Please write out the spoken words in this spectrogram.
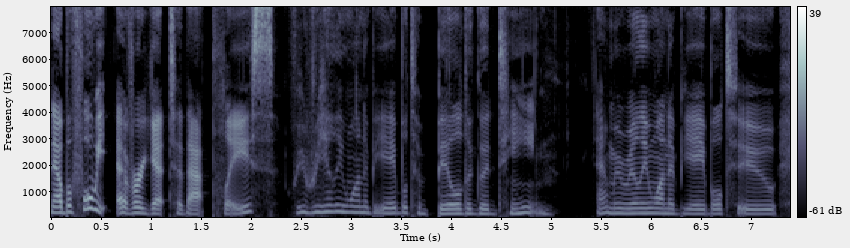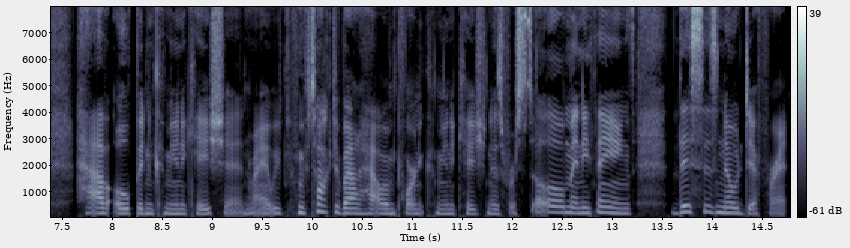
Now, before we ever get to that place, we really want to be able to build a good team and we really want to be able to have open communication right? We've, we've talked about how important communication is for so many things. This is no different.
